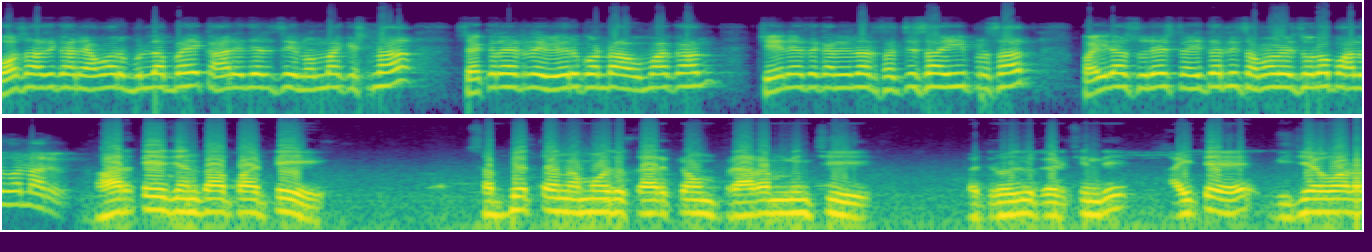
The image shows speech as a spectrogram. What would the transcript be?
కోశాధికారి ఎవరు బుల్లబ్బాయి కార్యదర్శి నున్న కృష్ణ సెక్రటరీ వేరుకొండ ఉమాకాంత్ చేనేత కన్వీనర్ సత్యసాయి ప్రసాద్ పైలా సురేష్ తదితరులు సమావేశంలో పాల్గొన్నారు. భారతీయ జనతా పార్టీ సభ్యత్వ నమోదు కార్యక్రమం ప్రారంభించి పది రోజులు గడిచింది. అయితే విజయవాడ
